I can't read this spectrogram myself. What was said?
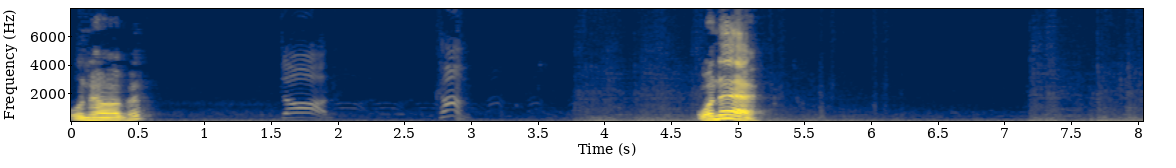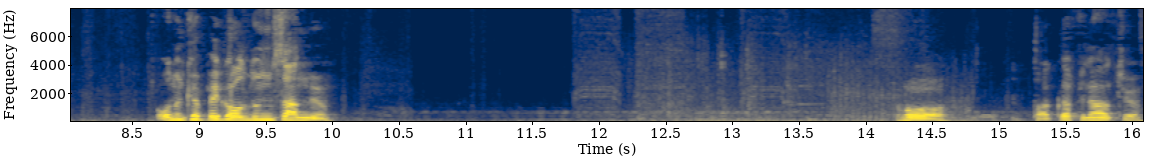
O ne abi? O ne? Onun köpek olduğunu sanmıyorum. Ho. Takla falan atıyor.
